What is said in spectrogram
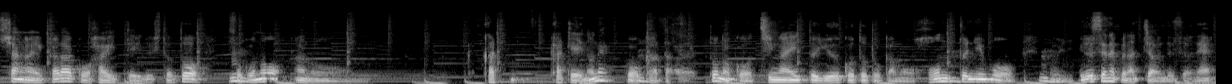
社外からこう入っている人と、そこの、あの、か家計のね、こうん。う方とのこう違いということとかも、本当にもう、うん。許せなくなっちゃうんですよね。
